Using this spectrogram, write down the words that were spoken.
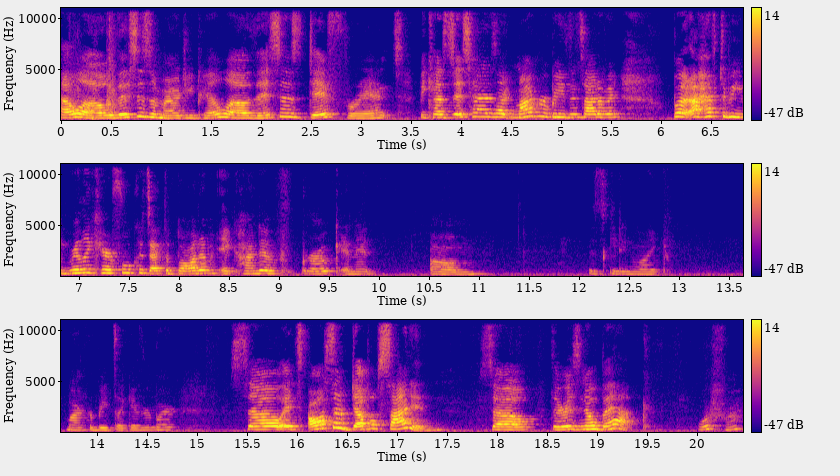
hello, this is emoji pillow. This is different because this has like microbeads inside of it. But I have to be really careful because at the bottom it kind of broke and it um, is getting like microbeads like everywhere. So it's also double-sided. So there is no back or front.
